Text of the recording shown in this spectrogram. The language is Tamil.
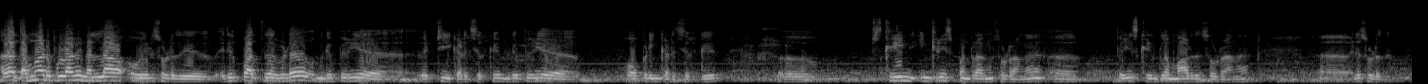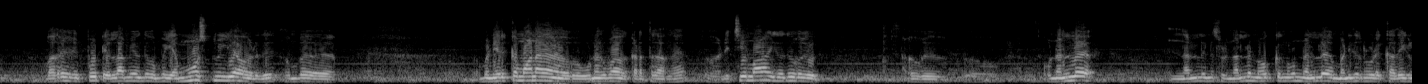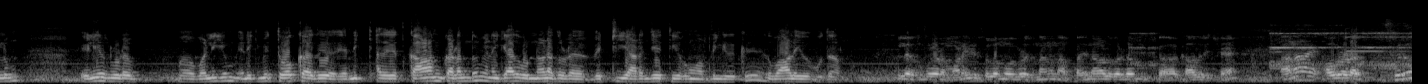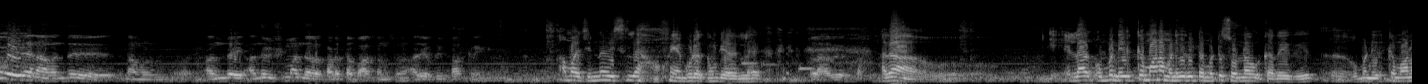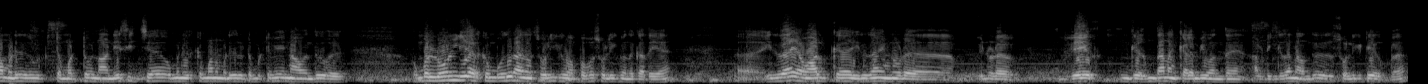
அதான் தமிழ்நாடு ஃபுல்லாகவே நல்லா என்ன சொல்கிறது எதிர்பார்த்ததை விட மிகப்பெரிய வெற்றி கிடச்சிருக்கு. மிகப்பெரிய ஓப்பனிங் கிடச்சிருக்கு. ஸ்க்ரீன் இன்க்ரீஸ் பண்ணுறாங்கன்னு சொல்கிறாங்க பெரிய ஸ்க்ரீனுக்குலாம் மாறுதுன்னு சொல்கிறாங்க என்ன சொல்கிறது வர ரிப்போர்ட் எல்லாமே வந்து ரொம்ப எமோஷ்னலியாக வருது. ரொம்ப ரொம்ப நெருக்கமான ஒரு உணர்வாக கடத்துகிறாங்க நிச்சயமாக இது வந்து ஒரு ஒரு நல்ல நல்ல என்ன சொல்ற நல்ல நோக்கங்களும் நல்ல மனிதர்களோட கதைகளும் எளியவர்களோட வழியும் என்றைக்குமே தோக்காது என்னைக்கு அது காலம் கடந்தும் என்னைக்காவது ஒரு நாள் அதோட வெற்றி அடைஞ்சே தீரும் அப்படிங்கிறதுக்கு வாழை உதாரணம். இல்ல உங்களோட மனைவி சொல்லும் போது கூட சொன்னாங்க நான் பதினாலு வருடம் காதலிச்சேன். ஆனா அவரோட சிறு வயதை நான் வந்து நம்ம அந்த அந்த விஷயமா அந்த படத்தை பார்க்கணும்னு சொன்னேன். அது எப்படி பாக்குறீங்க ஆமாம் சின்ன வயசில் அவன் என் கூட இருக்க முடியாதுல்ல. அதான் எல்லா ரொம்ப நெருக்கமான மனிதர்கிட்ட மட்டும் சொன்ன ஒரு கதை இது. ரொம்ப நெருக்கமான மனிதர்கள்கிட்ட மட்டும் நான் நேசித்த ரொம்ப நெருக்கமான மனிதர்கிட்ட மட்டுமே நான் வந்து ரொம்ப லோன்லியாக இருக்கும்போது நான் சொல்லிக்குவேன் அப்பப்போ சொல்லிக்குவேன் அந்த கதையை. இதுதான் என் வாழ்க்கை இதுதான் என்னோட என்னோட வேர். இங்கே இருந்தால் நான் கிளம்பி வந்தேன் அப்படிங்கிறத நான் வந்து சொல்லிக்கிட்டே இருப்பேன்.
